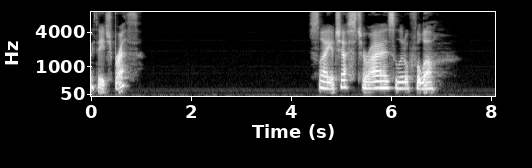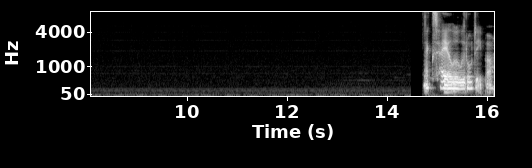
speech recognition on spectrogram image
with each breath. Just allow your chest to rise a little fuller. Exhale a little deeper.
